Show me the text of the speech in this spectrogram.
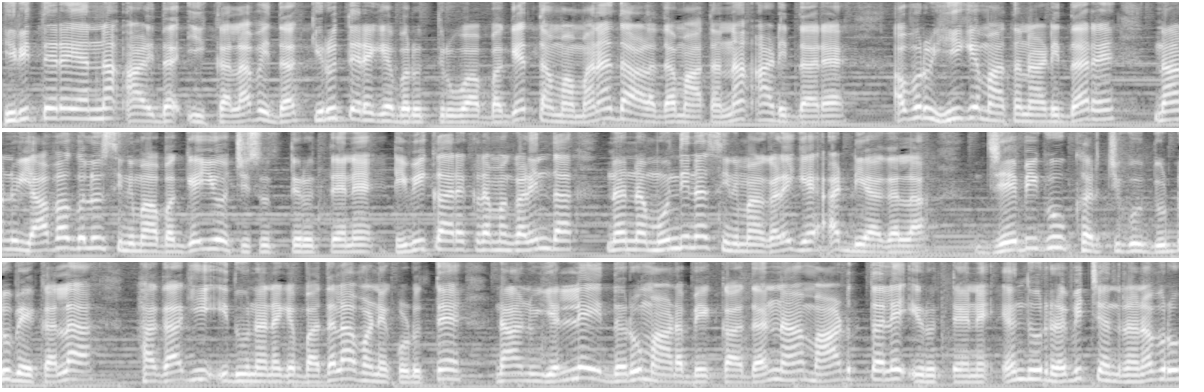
ಹಿರಿತೆರೆಯನ್ನ ಆಳಿದ ಈ ಕಲಾವಿದ ಕಿರುತೆರೆಗೆ ಬರುತ್ತಿರುವ ಬಗ್ಗೆ ತಮ್ಮ ಮನದಾಳದ ಮಾತನ್ನ ಆಡಿದ್ದಾರೆ. ಅವರು ಹೀಗೆ ಮಾತನಾಡಿದ್ದಾರೆ, ನಾನು ಯಾವಾಗಲೂ ಸಿನಿಮಾ ಬಗ್ಗೆ ಯೋಚಿಸುತ್ತಿರುತ್ತೇನೆ. ಟಿವಿ ಕಾರ್ಯಕ್ರಮಗಳಿಂದ ನನ್ನ ಮುಂದಿನ ಸಿನಿಮಾಗಳಿಗೆ ಅಡ್ಡಿಯಾಗಲ್ಲ. ಜೇಬಿಗೂ ಖರ್ಚಿಗೂ ದುಡ್ಡು ಬೇಕಲ್ಲ. ಹಾಗಾಗಿ ಇದು ನನಗೆ ಬದಲಾವಣೆ ಕೊಡುತ್ತೆ. ನಾನು ಎಲ್ಲೇ ಇದ್ದರೂ ಮಾಡಬೇಕಾದನ್ನ ಮಾಡುತ್ತಲೇ ಇರುತ್ತೇನೆ ಎಂದು ರವಿಚಂದ್ರನ್ ಅವರು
